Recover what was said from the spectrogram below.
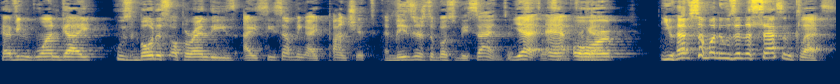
Having one guy whose modus operandi is I see something, I punch it. And these are supposed to be scientists. Yeah, and, eh, or you have someone who's an assassin class.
